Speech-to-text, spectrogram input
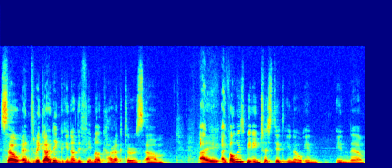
So, and regarding you know the female characters, um, I I've always been interested, you know, in in um,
